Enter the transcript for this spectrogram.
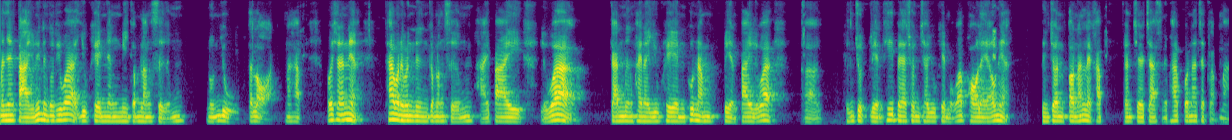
มันยังต่างอยู่นิดนึงตรงที่ว่ายูเครนยังมีกำลังเสริมหนุนอยู่ตลอดนะครับ เพราะฉะนั้นเนี่ยถ้าวันใดวันหนึ่งกำลังเสริมหายไป หรือว่าการเมืองภายในยูเครน ผู้นำเปลี่ยนไปหรือว่าถึงจุดเปลี่ยนที่ประชาชนชาวยูเครนบอกว่าพอแล้วเนี่ย ถึงจนตอนนั้นแหละครับ การเจรจาสันติภาพก็น่าจะกลับมา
